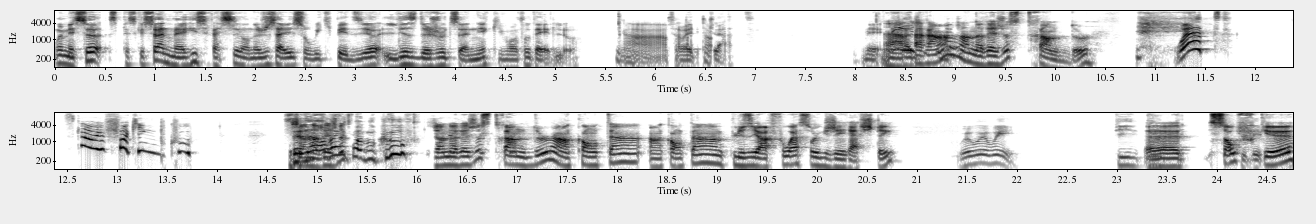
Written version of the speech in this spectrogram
Oui, mais ça, c'est parce que ça, Anne-Marie, c'est facile. On a juste à aller sur Wikipédia, liste de jeux de Sonic, ils vont tous être là. Ah, Ça va être plate. Mais. Euh, apparemment, j'en aurais juste 32. What? Fucking beaucoup. C'est J'en aurais normal, juste- pas beaucoup? J'en aurais juste 32 en comptant, en comptant plusieurs fois ceux que j'ai rachetés. Oui, oui, oui. Puis, Euh, sauf Puis que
